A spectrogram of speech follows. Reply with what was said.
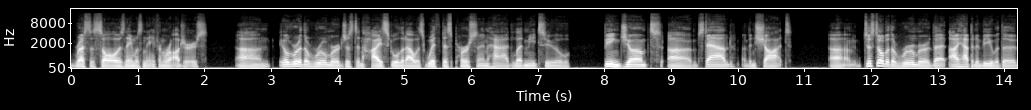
rest his soul, his name was Nathan Rogers. Um, over the rumor just in high school that I was with this person had led me to being jumped, uh, stabbed, I've been shot. Um, just over the rumor that I happen to be with a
